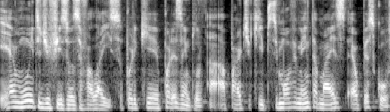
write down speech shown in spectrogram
É muito difícil você falar isso, porque, por exemplo, a, a parte que se movimenta mais é o pescoço.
